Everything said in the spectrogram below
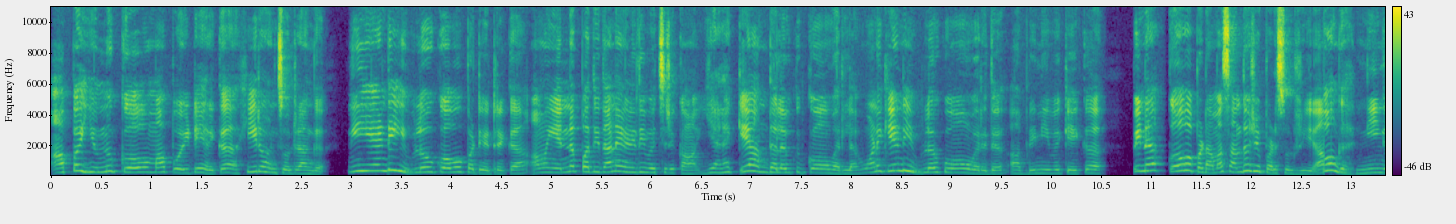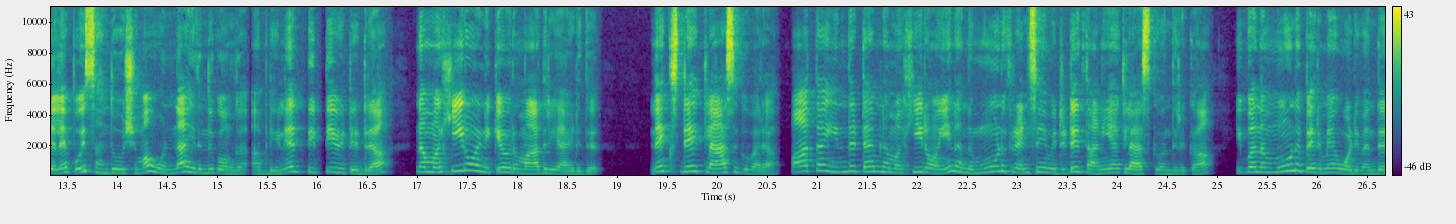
அப்போ இன்னும் கோவமாக போயிட்டே இருக்க ஹீரோயின் சொல்கிறாங்க நீ ஏண்டி இவ்வளோ கோவப்பட்டுட்டு இருக்க அவன் என்னை பற்றி தானே எழுதி வச்சிருக்கான். எனக்கே அந்த அளவுக்கு கோவம் வரல. உனக்கு ஏண்டி இவ்வளோ கோவம் வருது? அப்படின்னு இவ கேட்க பின்ன கோவப்படாமல் சந்தோஷப்பட சொல்றியா? அவங்க நீங்களே போய் சந்தோஷமாக ஒன்றா இருந்துக்கோங்க அப்படின்னு திட்டி விட்டுடுறா. நம்ம ஹீரோயினுக்கே ஒரு மாதிரி ஆயிடுது. நெக்ஸ்ட் டே கிளாஸுக்கு வரா. பார்த்தா இந்த டைம் நம்ம ஹீரோயின் அந்த மூணு ஃப்ரெண்ட்ஸையும் விட்டுட்டு தனியாக கிளாஸ்க்கு வந்திருக்கா. இப்போ அந்த மூணு பேருமே ஓடி வந்து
